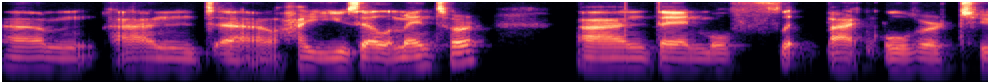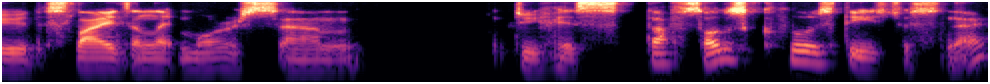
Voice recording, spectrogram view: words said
um, and uh, how you use Elementor. And then we'll flip back over to the slides and let Morris um, do his stuff. So I'll just close these just now.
